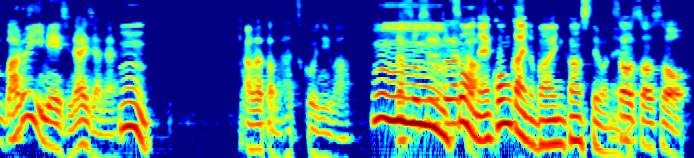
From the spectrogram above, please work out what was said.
悪いイメージないじゃない、うん。あなたの初恋には、うん。だからそうするとなんかそうね今回の場合に関してはね。そうそうそ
